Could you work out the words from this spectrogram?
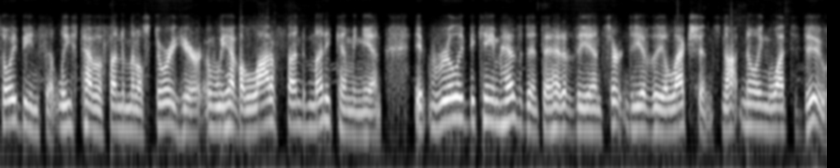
soybeans at least have a fundamental story here, and we have a lot of fund money coming in. It really became hesitant ahead of the uncertainty of the election not knowing what to do.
